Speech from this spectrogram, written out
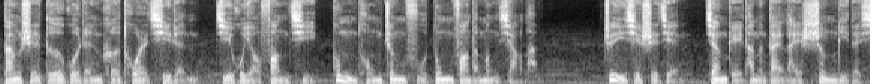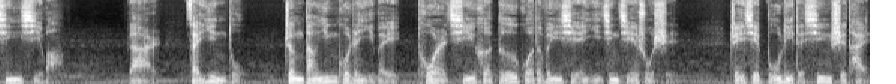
当时德国人和土耳其人几乎要放弃共同征服东方的梦想了。这些事件将给他们带来胜利的新希望。然而，在印度，正当英国人以为土耳其和德国的威胁已经结束时，这些不利的新事态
